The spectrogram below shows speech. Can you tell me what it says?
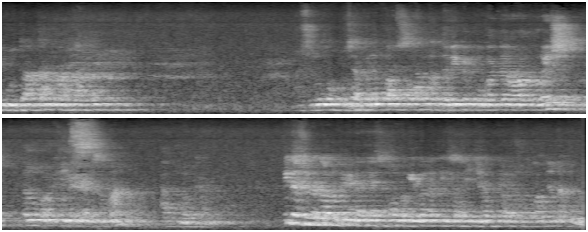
dibutakan matanya. Rasulullah bisa keluar selamat dari kebukannya orang Quraisy keluar hijrah sama Abu Bakar. Kita sudah tahu ceritanya semua bagaimana kisah hijrahnya Rasulullah dan Abu.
